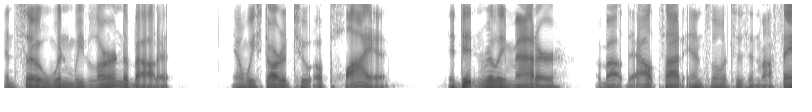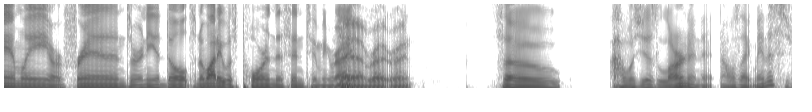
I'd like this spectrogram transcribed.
And so when we learned about it and we started to apply it, it didn't really matter about the outside influences in my family or friends or any adults. Nobody was pouring this into me, right? Yeah. Right. Right. So I was just learning it. And I was like, man, this is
